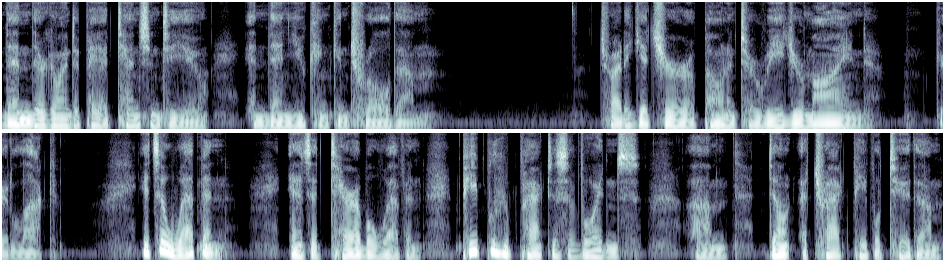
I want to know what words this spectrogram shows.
Then they're going to pay attention to you and then you can control them. Try to get your opponent to read your mind. Good luck. It's a weapon, and it's a terrible weapon. People who practice avoidance um, don't attract people to them,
